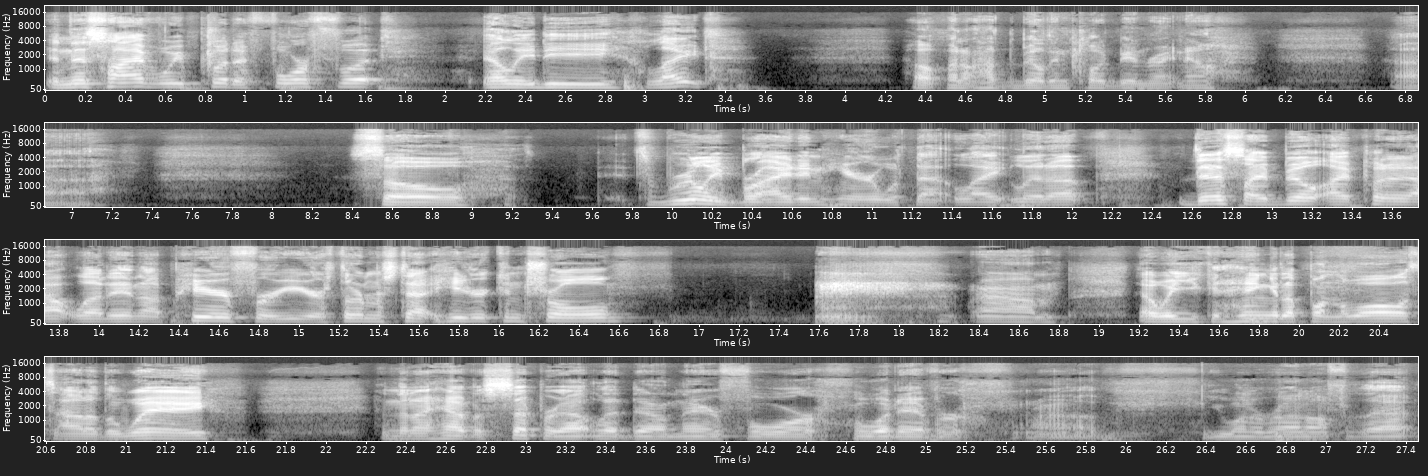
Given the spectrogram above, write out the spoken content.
In this hive, we put a four foot LED light. Oh, I don't have the building plugged in right now. Uh, so it's really bright in here with that light lit up. This I built, I put an outlet in up here for your thermostat heater control. um, that way you can hang it up on the wall, it's out of the way. And then I have a separate outlet down there for whatever uh, you want to run off of that.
